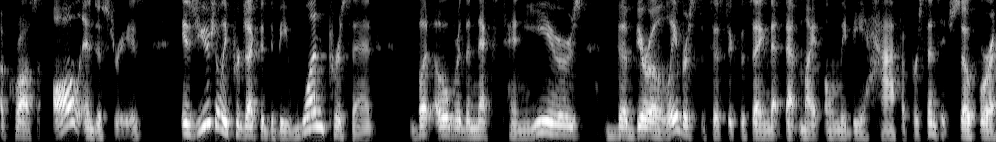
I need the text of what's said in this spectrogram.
across all industries is usually projected to be 1%, but over the next 10 years, the Bureau of Labor Statistics is saying that that might only be half a percentage. So for a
